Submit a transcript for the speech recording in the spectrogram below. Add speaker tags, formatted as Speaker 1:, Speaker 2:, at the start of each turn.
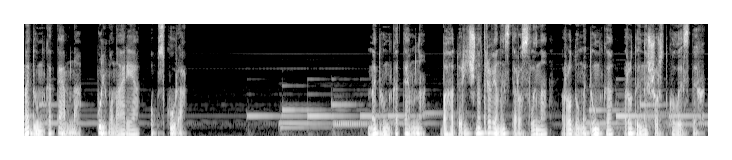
Speaker 1: медунка темна, пульмонарія обскура. Медунка темна багаторічна трав'яниста рослина роду медунка родини шорстколистих.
